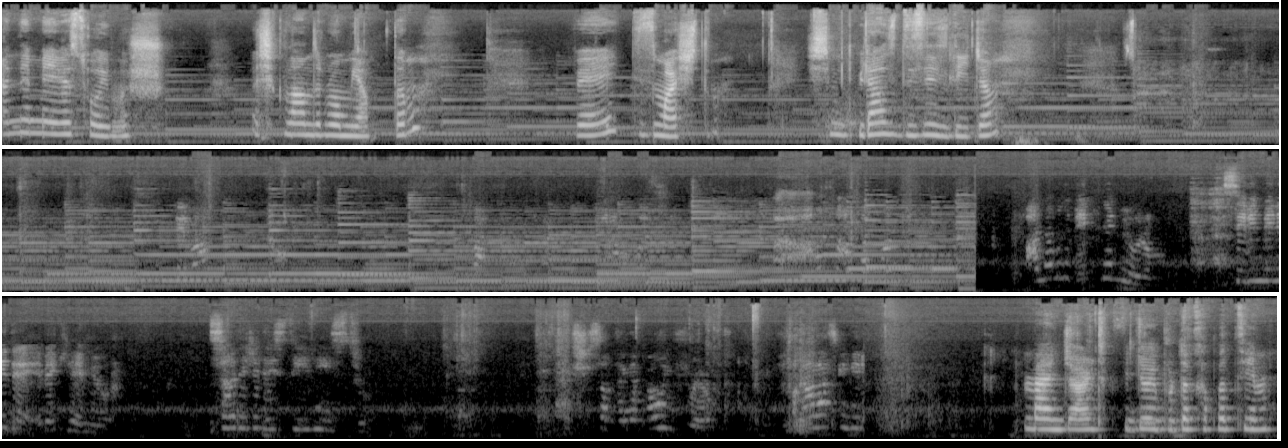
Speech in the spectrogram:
Annem meyve soymuş. Işıklandırmamı yaptım. Ve dizimi açtım. Şimdi biraz dizi izleyeceğim. Sadece desteğini istiyorum. Bence artık videoyu burada kapatayım.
